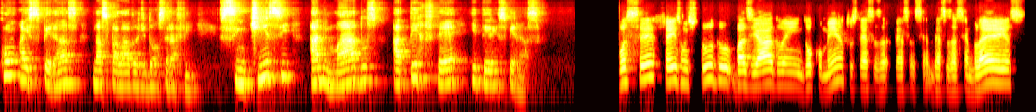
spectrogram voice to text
com a esperança nas palavras de Dom Serafim, sentir-se animados a ter fé e ter esperança. Você fez um estudo baseado em documentos dessas, dessas, dessas assembleias,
